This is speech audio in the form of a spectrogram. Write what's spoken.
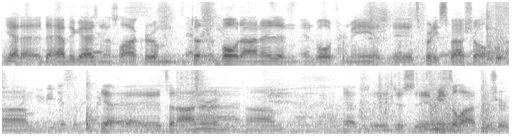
yeah, to, to, have the guys in this locker room vote on it and, and vote for me, it, it's pretty special. Um, yeah, it's an honor, and um, yeah, it just it means a lot for sure.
